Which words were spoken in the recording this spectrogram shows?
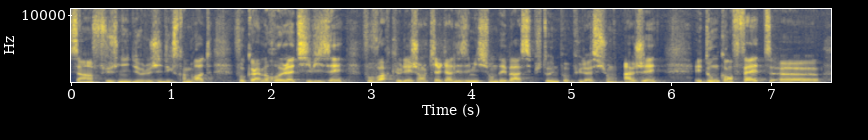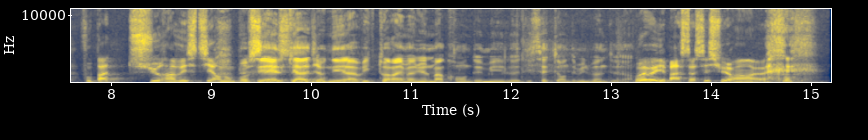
ça infuse une idéologie d'extrême droite. Il faut quand même relativiser. Il faut voir que les gens qui regardent les émissions de débat, c'est plutôt une population âgée. Et donc, en fait, euh, faut pas surinvestir non plus. c'est elle qui a donné la victoire à Emmanuel Macron en 2017 et en 2022. Hein. Oui, oui, bah ça c'est sûr. Hein.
